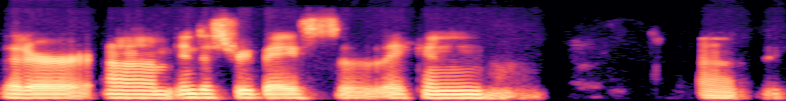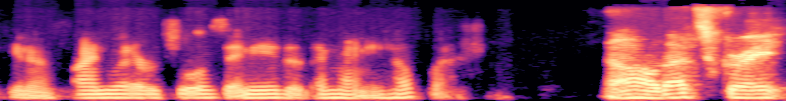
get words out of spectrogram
that are um, industry based, so they can, uh, you know, find whatever tools they need that they might need help with. Oh, that's great,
